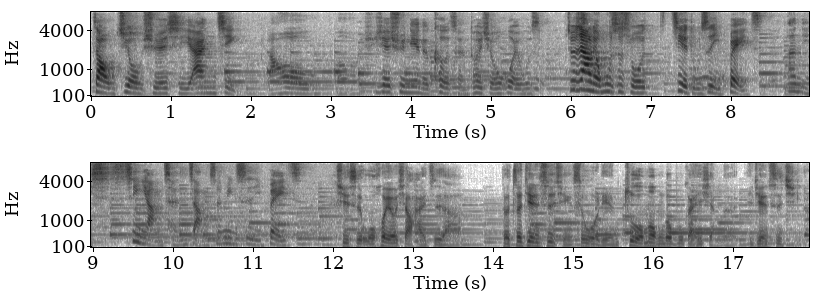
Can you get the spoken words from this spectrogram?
造就、学习、安静，然后呃一些训练的课程、退休会或什么，就像刘牧师说，戒毒是一辈子，那你信仰成长，生命是一辈子。其实我会有小孩子啊的这件事情，是我连做梦都不敢想的一件事情啊。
